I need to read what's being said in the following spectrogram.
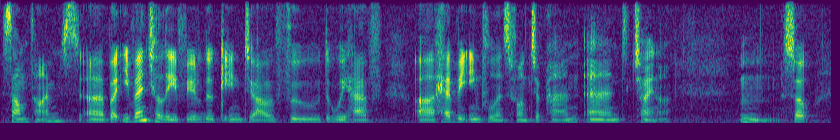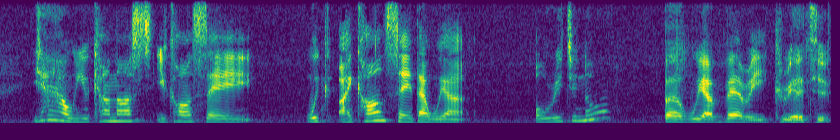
sometimes. Uh, but eventually, if you look into our food, we have uh, heavy influence from Japan and China. Mm, so, yeah, you cannot you can't say we I can't say that we are original, but we are very creative.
